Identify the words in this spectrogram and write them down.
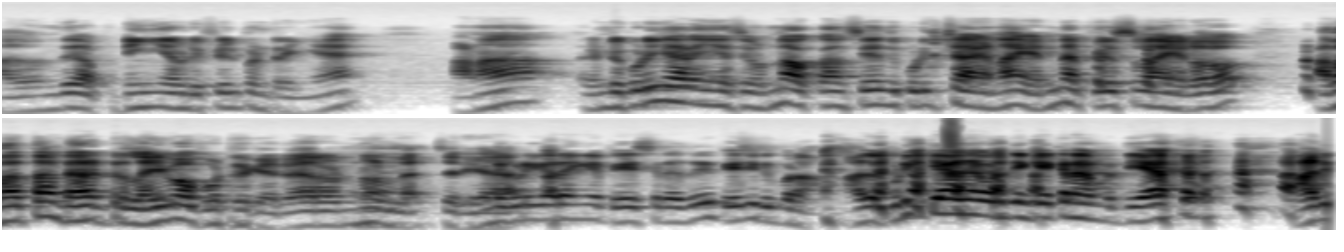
அது வந்து அப்ப நீங்க அப்படி ஃபீல் பண்றீங்க. ஆனா ரெண்டு குடிகாரங்க ஒண்ணா உட்காந்து சேர்ந்து குடிச்சாங்கன்னா என்ன பேசுவாங்களோ அதைத்தான் டேரக்டர் லைவா போட்டிருக்காரு. வேற ஒண்ணும் இல்ல. சரியா? குடிக்காரங்க பேசுறது பேசிட்டு போறான். அதை குடிக்காத ஒருத்தன் கேட்கறான் பத்தியா? அது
